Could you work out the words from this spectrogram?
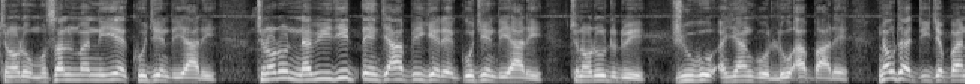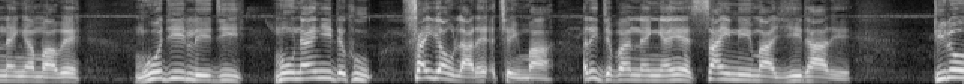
ကျွန်တော်တို့မွတ်စလမန်တွေရဲ့ကိုကျင့်တရားတွေကျွန်တော်တို့နဗီကြီးတင် जा ပေးခဲ့တဲ့ကိုကျင့်တရားတွေကျွန်တော်တို့တွေယူဖို့အရန်ကိုလိုအပ်ပါတယ်နောက်ထပ်ဒီဂျပန်နိုင်ငံမှာပဲမိုးကြီးလေကြီးမုန်တိုင်းကြီးတစ်ခုဆိုက်ရောက်လာတဲ့အချိန်မှာအဲ့ဒီဂျပန်နိုင်ငံရဲ့စိုင်းနေမှာရေးထားတယ် ဒီလို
